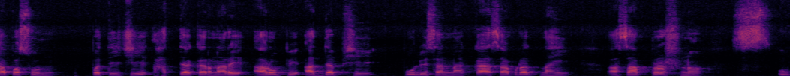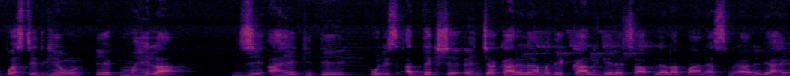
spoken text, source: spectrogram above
वर्षापासून पतीची हत्या करणारे आरोपी अद्यापही पोलिसांना का सापडत नाही असा प्रश्न उपस्थित घेऊन एक महिला जी आहे की ते पोलीस अध्यक्ष यांच्या कार्यालयामध्ये काल गेल्याचं आपल्याला पाहण्यास मिळालेले आहे.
